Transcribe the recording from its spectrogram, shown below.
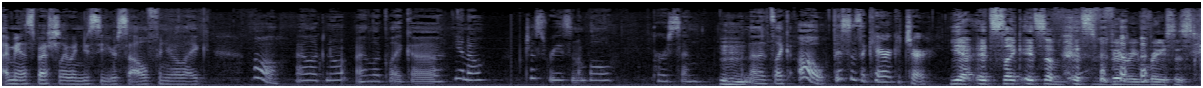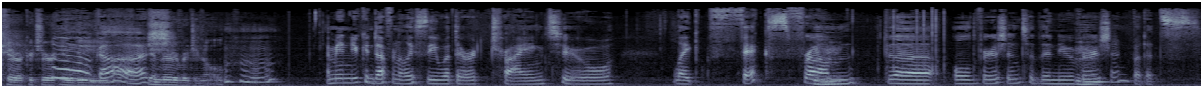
I mean, especially when you see yourself and you're like, oh, I look no, I look like a, you know, just reasonable person. Mm-hmm. And then it's like, oh, this is a caricature. Yeah, it's like it's a it's very racist caricature Oh, in the gosh. in the original. I mean, you can definitely see what they were trying to like fix from Mm-hmm. the old version to the new version, but it's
